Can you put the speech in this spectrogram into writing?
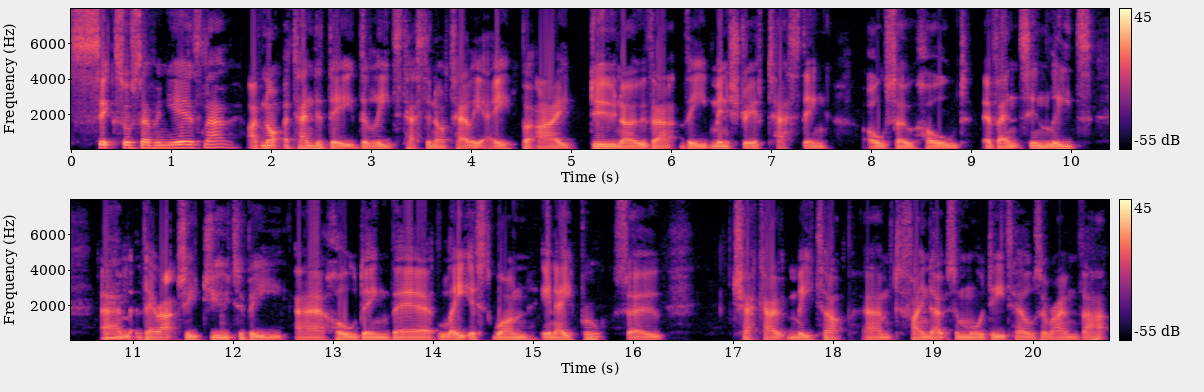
six or seven years now. I've not attended the the Leeds Testing Atelier, but I do know that the Ministry of Testing also hold events in Leeds. Um, mm. they're actually due to be uh, holding their latest one in April. So check out Meetup um, to find out some more details around that.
